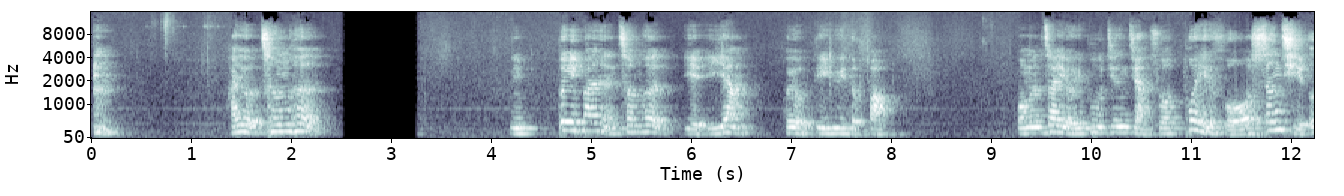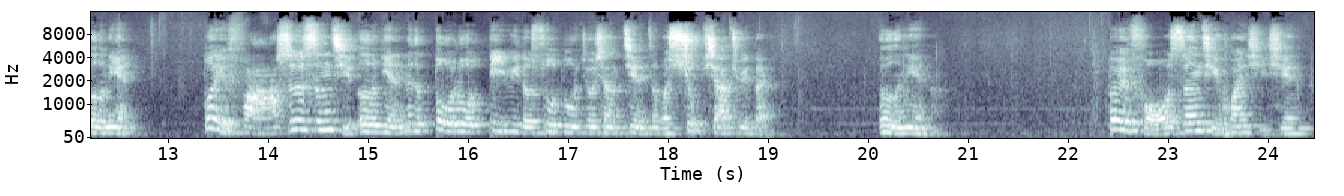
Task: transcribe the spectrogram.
还有嗔恨，你对一般人嗔恨也一样会有地狱的报。我们在有一部经讲说，对佛升起恶念，对法师升起恶念，那个堕落地狱的速度就像箭这么咻下去的恶念啊。对佛升起欢喜心，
